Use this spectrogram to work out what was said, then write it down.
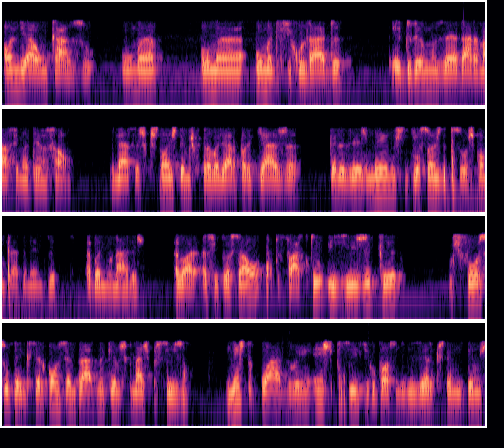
onde há um caso, uma, uma, uma dificuldade, devemos é dar a máxima atenção. E nessas questões temos que trabalhar para que haja cada vez menos situações de pessoas completamente abandonadas. Agora, a situação, de facto, exige que o esforço tem que ser concentrado naqueles que mais precisam. E neste quadro em, específico, posso lhe dizer que temos,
